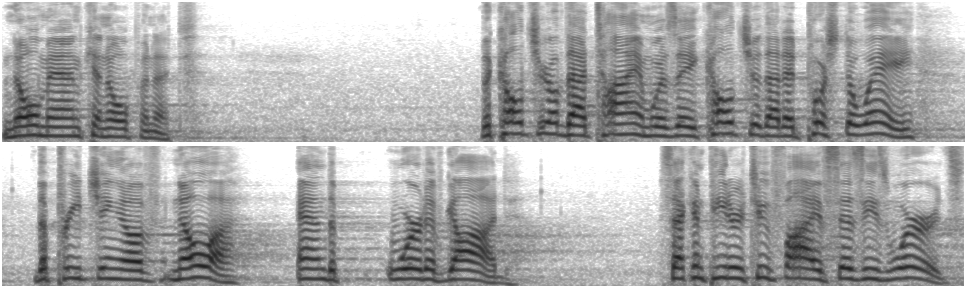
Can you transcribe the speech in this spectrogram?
No man can open it. The culture of that time was a culture that had pushed away the preaching of Noah and the Word of God. 2 Peter 2 5 says these words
